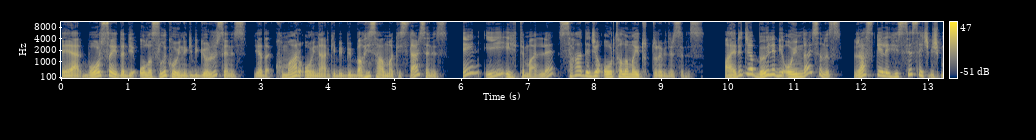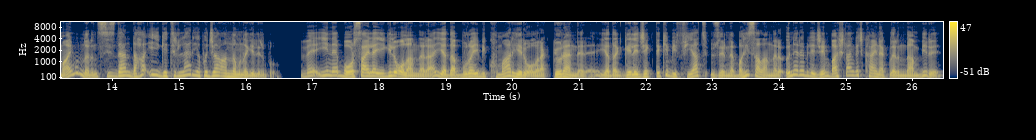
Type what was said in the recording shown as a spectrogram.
eğer borsayı da bir olasılık oyunu gibi görürseniz ya da kumar oynar gibi bir bahis almak isterseniz en iyi ihtimalle sadece ortalamayı tutturabilirsiniz. Ayrıca böyle bir oyundaysanız rastgele hisse seçmiş maymunların sizden daha iyi getiriler yapacağı anlamına gelir bu. Ve yine borsayla ilgili olanlara ya da burayı bir kumar yeri olarak görenlere ya da gelecekteki bir fiyat üzerine bahis alanlara önerebileceğim başlangıç kaynaklarından biri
